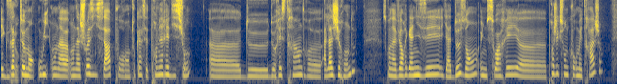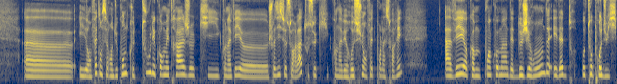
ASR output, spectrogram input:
Exactement, oui, on a, on a choisi ça pour en tout cas cette première édition, euh, de, restreindre euh, à la Gironde. Parce qu'on avait organisé il y a deux ans une soirée euh, projection de courts métrages. et en fait, on s'est rendu compte que tous les courts métrages qu'on avait choisis ce soir-là, tous ceux qu'on avait reçus en fait pour la soirée, avaient comme point commun d'être de Gironde et d'être autoproduits.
